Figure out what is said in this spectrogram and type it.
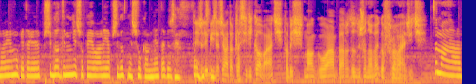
Bo ja mówię, te przygody mnie szukają, ale ja przygód nie szukam, nie? Także... Jeżeli byś zaczęła to klasyfikować, to byś mogła bardzo dużo nowego wprowadzić. Sama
